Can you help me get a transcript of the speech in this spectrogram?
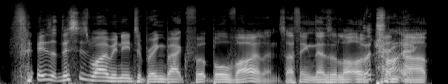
is this is why we need to bring back football violence. I think there's a lot of pent up.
